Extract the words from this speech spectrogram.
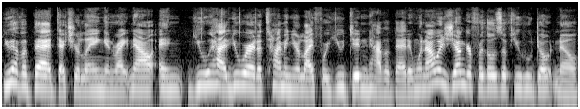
you have a bed that you're laying in right now and you had you were at a time in your life where you didn't have a bed. And when i was younger for those of you who don't know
